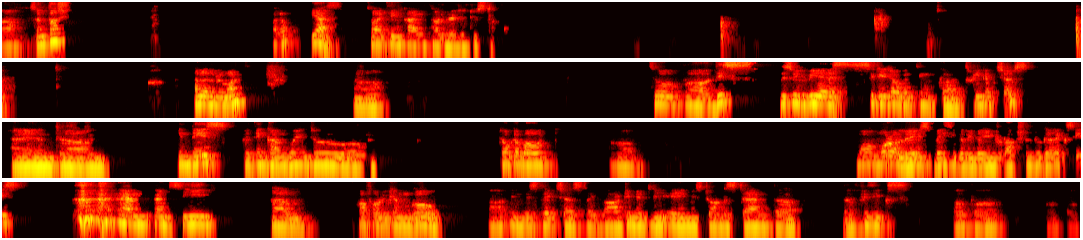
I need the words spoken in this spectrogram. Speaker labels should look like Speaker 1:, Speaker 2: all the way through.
Speaker 1: Uh, Santosh? Hello? Yes. So I think I'm, I'm ready to start. Hello, everyone. Uh, so uh, this this will be a series of I think uh, three lectures, and um, in this I think I'm going to uh, talk about uh, more more or less basically the introduction to galaxies, and and see um, how far we can go uh, in these lectures. Like the ultimately aim is to understand the, the physics of, uh, of, of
